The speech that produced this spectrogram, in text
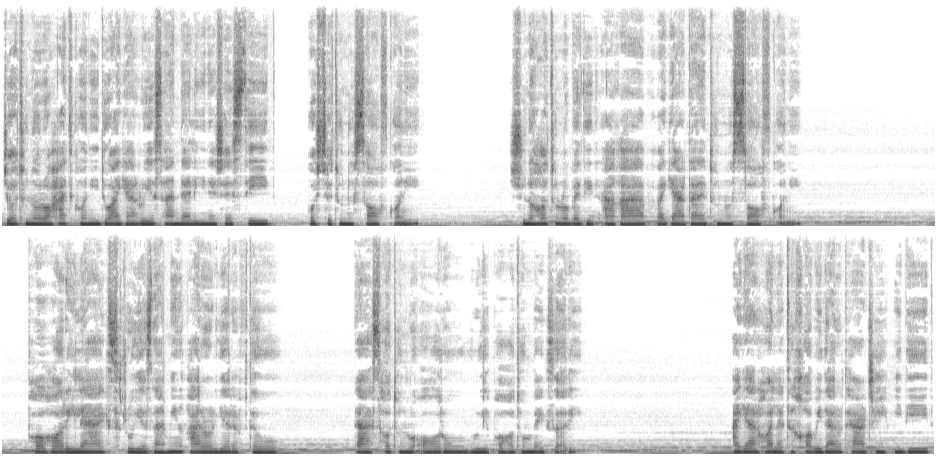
جاتون رو راحت کنید و اگر روی صندلی نشستید پشتتون رو صاف کنید. شونه هاتون رو بدید عقب و گردنتون رو صاف کنید. پاها ریلکس روی زمین قرار گرفته و دستهاتون رو آروم روی پاهاتون بگذارید. اگر حالت خوابیده رو ترجیح می‌دید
